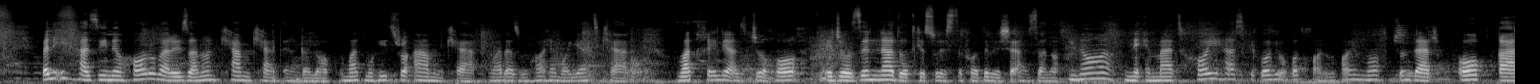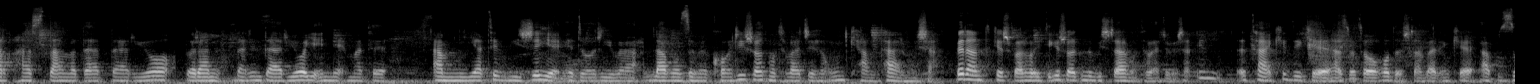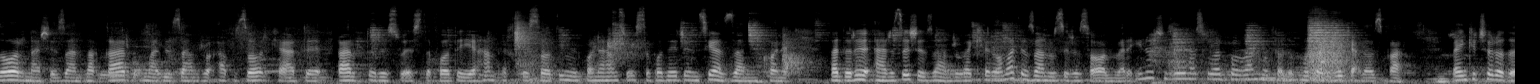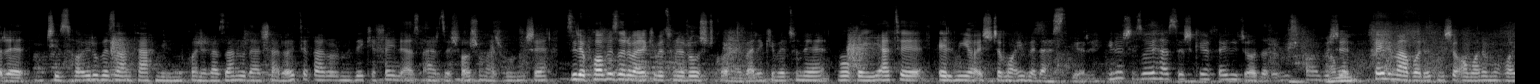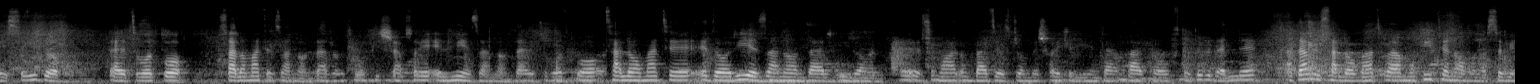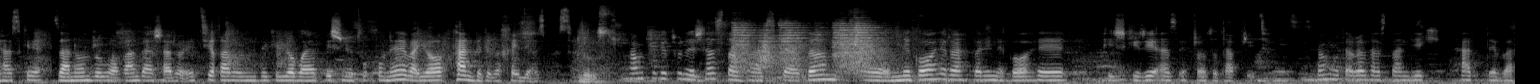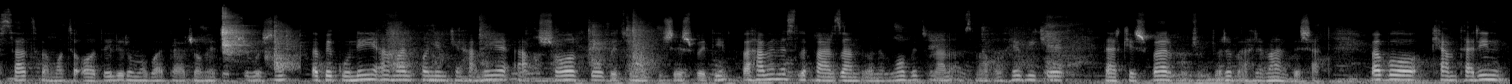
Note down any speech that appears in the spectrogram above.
ولی این هزینه ها رو برای زنان کم کرد انقلاب. اومد محیط رو امن کرد اومد از اونها حمایت کرد اومد خیلی از جاها اجازه نداد که سوء استفاده بشه از زنان. اینا نعمت هایی هست که گاهی اوقات خانم های ما چون در آب غرق هستن و در دریا دارن در این دریای این نعمت امنیت ویژه اداری و لوازم کاری شاید متوجه اون کمتر میشن. برند کشورهای دیگه شاید اینو بیشتر متوجه بشن. این تأکیدی که حضرت آقا داشتن بر اینکه ابزار نشه زن و غرب اومده زن رو ابزار کرده غرب داره سوء استفاده هم اقتصادی می‌کنه هم سوء استفاده جنسی از زن می‌کنه و داره ارزش زن رو و کرامت زن رو زیر سوال بره اینا چیزایی هست که باید واقعا مطالبه کرد از غرب. و اینکه چرا داره چیزهایی رو به زن تحمیل می‌کنه و زن رو در شرایطی قرار میده که از ارزش هاشو مجبور میشه زیر پا بذاره برای که بتونه رشد کنه برای که بتونه موقعیت علمی یا اجتماعی به دست بیاره. اینا چیزایی هستش که خیلی جا داره روش کار بشه. خیلی موارد میشه آمار مقایسه ای داد در ارتباط با سلامت زنان در رابطه با پیشرفت های علمی زنان در ارتباط با سلامت اداری زنان در ایران. شما الان بعضی از جنبش هایی که ببینید در غرب افتاده به دلیل عدم سلامت و محیط نامناسبی هست که زنان رو واقعا در شرایطی قرار میده که یا باید بشینه تو خونه و یا تن بده به خیلی از مسائل. همونطور که تو نشستم عرض کردم نگاه رهبری نگاه پیشگیری از افراط و تفرید. و معتقد هستند یک حد وسط و متعادلی رو ما باید در جامعه داشته باشیم و به گونه ای عمل کنیم که همه اقشار رو بتونن پوشش بدیم و همه مثل فرزندان ما بتونن از مواهبی که در کشور وجود داره بهره مند بشن. و با کمترین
